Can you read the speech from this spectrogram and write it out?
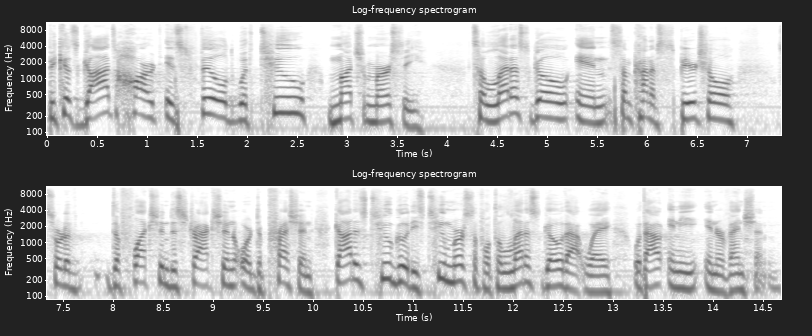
Because God's heart is filled with too much mercy to let us go in some kind of spiritual sort of deflection, distraction, or depression. God is too good, He's too merciful to let us go that way without any intervention.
